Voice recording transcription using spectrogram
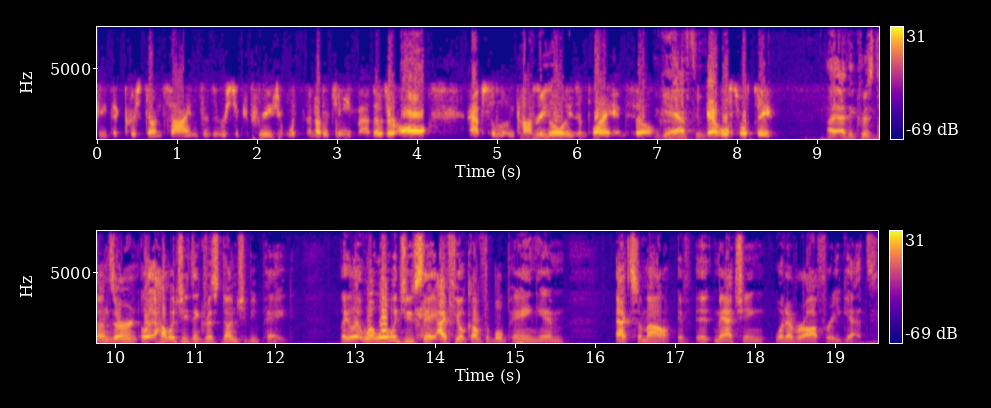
sheet that Kris Dunn signs as a restricted free agent with another team. Uh, those are all absolutely possibilities in play, and so you have to. yeah, we'll we'll see. I, I think Kris Dunn's earned. How much do you think Kris Dunn should be paid? Like, what what would you say? I feel comfortable paying him X amount if it matching whatever offer he gets.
